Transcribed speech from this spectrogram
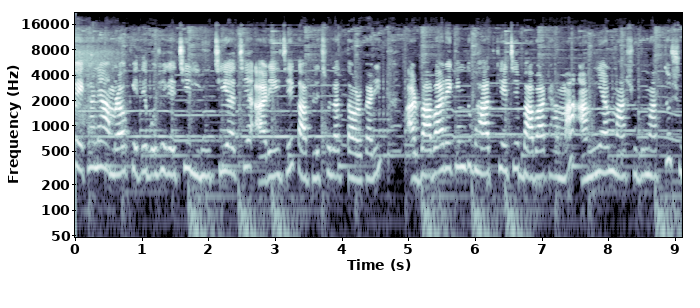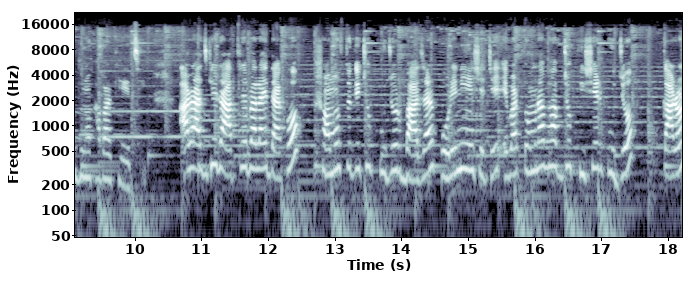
এখানে আমরাও খেতে বসে গেছি, লুচি আছে আর এই যে কাবলে ছোলার তরকারি। আর বাবারে কিন্তু ভাত খেয়েছে বাবা ঠাম্মা, আমি আর মা শুধুমাত্র শুকনো খাবার খেয়েছি। আর আজকে রাত্রেবেলায় দেখো, সমস্ত কিছু পুজোর বাজার করে নিয়ে এসেছে। এবার তোমরা ভাবছ কিসের পুজো? কারণ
